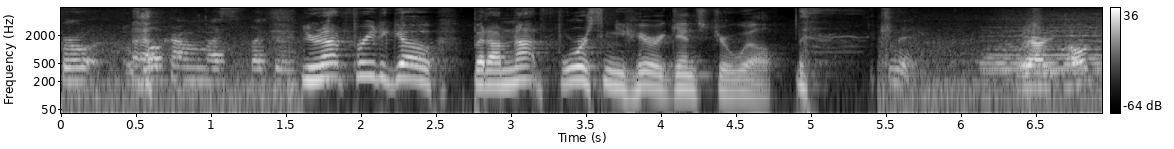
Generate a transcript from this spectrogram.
For what crime am I suspected You're not free to go, but I'm not forcing you here against your will. We already told you.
